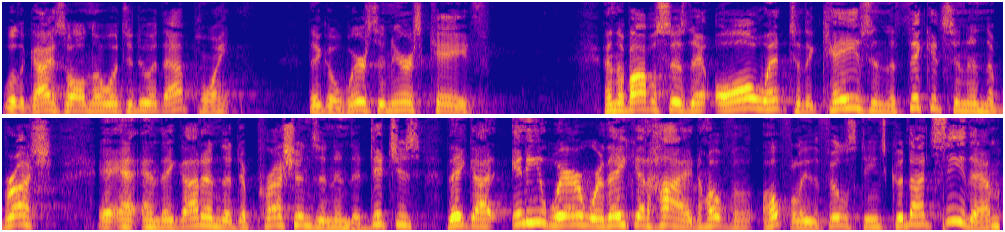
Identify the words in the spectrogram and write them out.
Well, the guys all know what to do at that point. They go, Where's the nearest cave? And the Bible says they all went to the caves and the thickets and in the brush, and, they got in the depressions and in the ditches. They got anywhere where they could hide. Hopefully the Philistines could not see them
